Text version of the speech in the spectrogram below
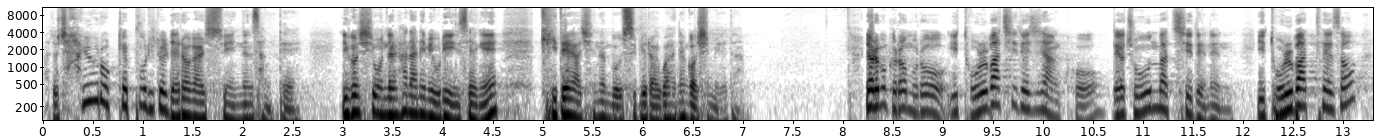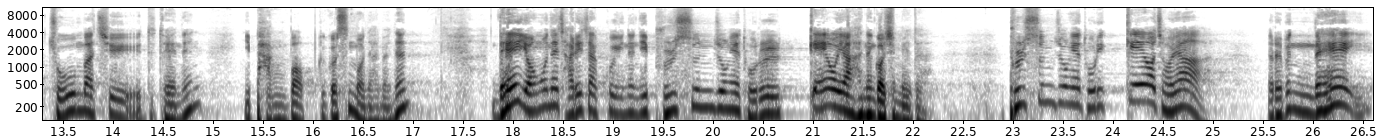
아주 자유롭게 뿌리를 내려갈 수 있는 상태. 이것이 오늘 하나님이 우리 인생에 기대하시는 모습이라고 하는 것입니다. 여러분, 그러므로 이 돌밭이 되지 않고 내가 좋은 밭이 되는 이 돌밭에서 좋은 밭이 되는 이 방법, 그것은 뭐냐면은 내 영혼에 자리 잡고 있는 이 불순종의 돌을 깨어야 하는 것입니다. 불순종의 돌이 깨어져야 여러분 내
